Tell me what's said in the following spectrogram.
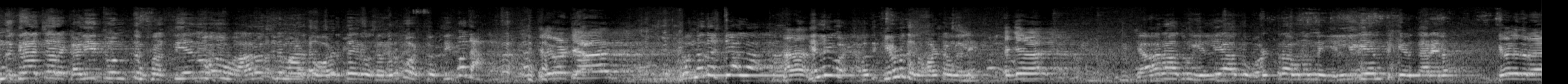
ಒಂದು ಗ್ರಾಚಾರ ಕಳೀತು ಅಂತ ಮತ್ತೇನೋ ಆಲೋಚನೆ ಮಾಡ್ತಾ ಹೊರಡ್ತಾ ಇರೋ ಸಂದರ್ಭ ಅಷ್ಟೊತ್ತಿಗೆ ಪದ? ಒಂದದಷ್ಟೇ ಅಲ್ಲ. ಎಲ್ಲಿ ಎಲ್ಲಿಗೆ ಅದು ಕೇಳುದಲ್ಲ ಹೊರಟವನಲ್ಲಿ. ಯಾಕೆ? ಯಾರಾದ್ರೂ ಎಲ್ಲಿಯಾದ್ರೂ ಹೊರಟ್ರ ಅವನನ್ನ ಎಲ್ಲಿಗೆ ಅಂತ ಕೇಳ್ತಾರೇನ. ಕೇಳಿದ್ರೆ?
